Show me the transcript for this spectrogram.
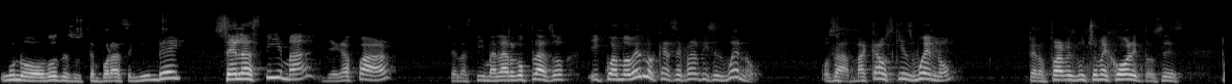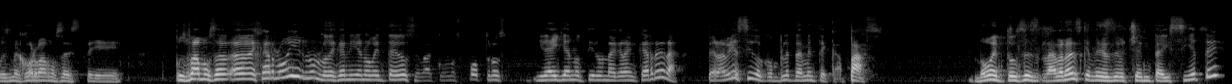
uno o dos de sus temporadas en Green Bay, se lastima, llega Far, se lastima a largo plazo, y cuando ves lo que hace Far dices, bueno, o sea, Makowski es bueno, pero Far es mucho mejor, entonces, pues mejor vamos a este pues vamos a, dejarlo ir, ¿no? Lo deja en 92, se va con los potros y de ahí ya no tiene una gran carrera, pero había sido completamente capaz, ¿no? Entonces, la verdad es que desde 87,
